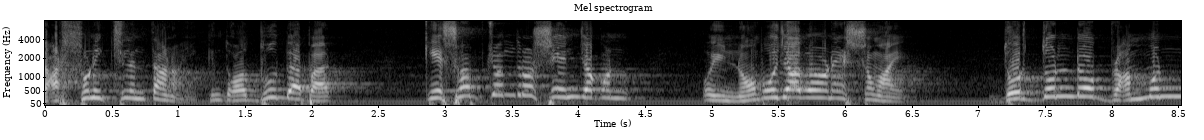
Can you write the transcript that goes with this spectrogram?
দার্শনিক ছিলেন তা নয়, কিন্তু অদ্ভুত ব্যাপার, কেশবচন্দ্র সেন যখন ওই নবজাগরণের সময় দোর্দণ্ড ব্রাহ্মণ্য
